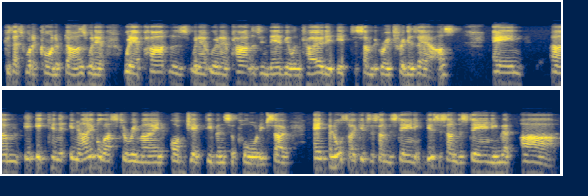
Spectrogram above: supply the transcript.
because that's what it kind of does when our when our partners when our when our partners in their villain code, it, it to some degree triggers ours, and um, it, it, can enable us to remain objective and supportive. So and, and also gives us understanding. It gives us understanding that ah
